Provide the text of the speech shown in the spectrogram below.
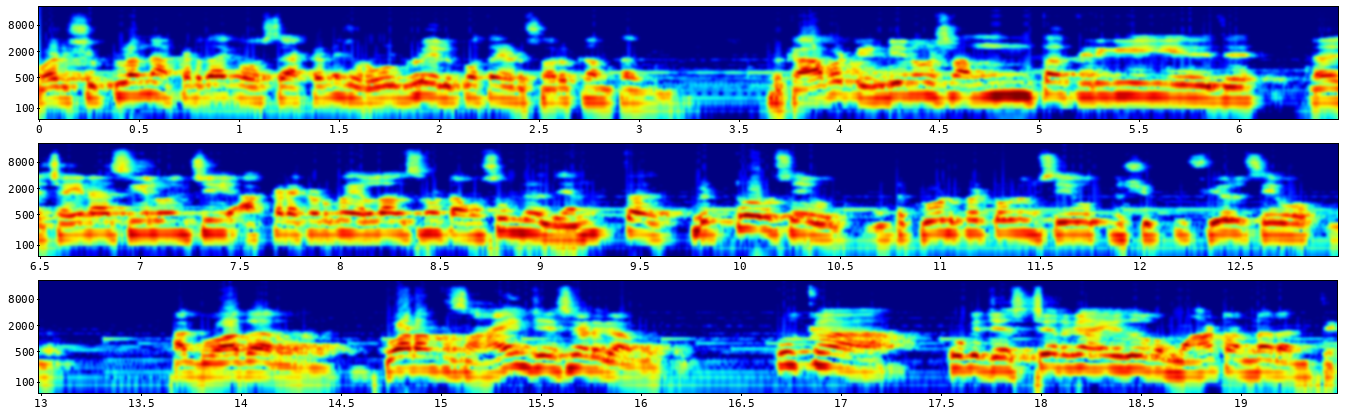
వాడి షిప్లన్నీ అక్కడ దాకా వస్తాయి. అక్కడి నుంచి రోడ్లో వెళ్ళిపోతాడు సరుకు అంతా కాబట్టి ఇండియన్ ఓషన్ అంతా తిరిగి చైనా సీలోంచి అక్కడెక్కడికో వెళ్ళాల్సిన అవసరం లేదు. ఎంత పెట్రోల్ సేవ్ అవుతుంది ఎంత క్రూడ్ పెట్రోలియం సేవ్ అవుతుంది షిప్ ఫ్యూల్ సేవ్ అవుతుంది. ఆ గోదావరి వల్ల. వాడు అంత సహాయం చేశాడు కాబట్టి. ఒక ఒక జెస్చర్గా ఏదో ఒక మాట అన్నారు అంతే.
